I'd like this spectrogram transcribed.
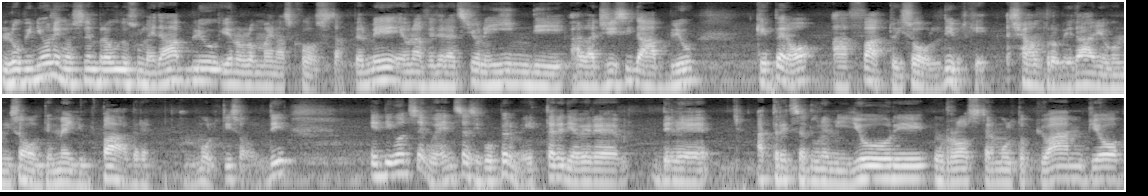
L'opinione che ho sempre avuto sull'IW io non l'ho mai nascosta. Per me è una federazione indie alla GCW che però ha fatto i soldi perché c'ha un proprietario con i soldi, o meglio il padre ha molti soldi e di conseguenza si può permettere di avere delle attrezzature migliori, un roster molto più ampio,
